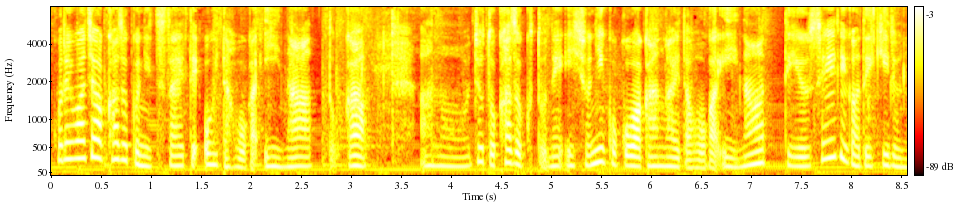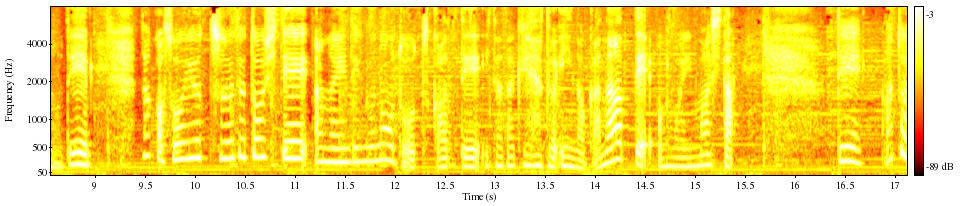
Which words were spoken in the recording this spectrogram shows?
これはじゃあ家族に伝えておいた方がいいなとかあのちょっと家族とね一緒にここは考えた方がいいなっていう整理ができるのでなんかそういうツールとしてあのエンディングノートを使っていただけるといいのかなって思いました。であと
